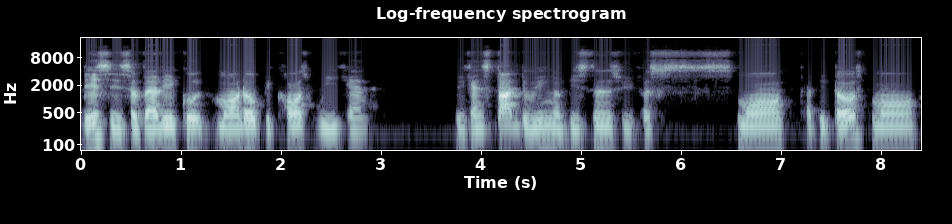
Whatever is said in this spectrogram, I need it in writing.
this is a very good model because we can we can start doing a business with a small capital, small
